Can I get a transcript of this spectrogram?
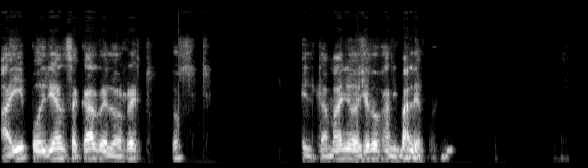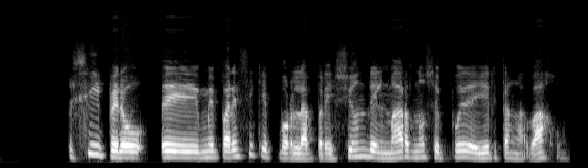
Ahí podrían sacar de los restos el tamaño de ciertos animales. Pues. Sí, pero eh, me parece que por la presión del mar no se puede ir tan abajo.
